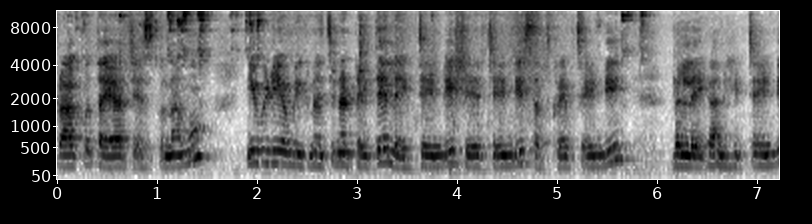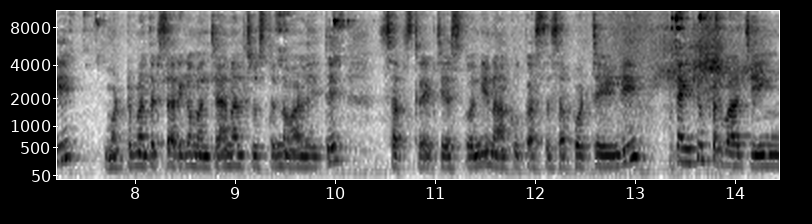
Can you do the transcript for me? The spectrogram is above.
ఫ్రాక్ తయారు చేసుకున్నాము. ఈ వీడియో మీకు నచ్చినట్టయితే లైక్ చేయండి షేర్ చేయండి సబ్స్క్రైబ్ చేయండి బెల్ ఐకాన్ హిట్ చేయండి. మొట్టమొదటిసారిగా మన ఛానల్ చూస్తున్న వాళ్ళైతే సబ్స్క్రైబ్ చేసుకొని నాకు కాస్త సపోర్ట్ చేయండి. థ్యాంక్ యూ ఫర్ వాచింగ్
